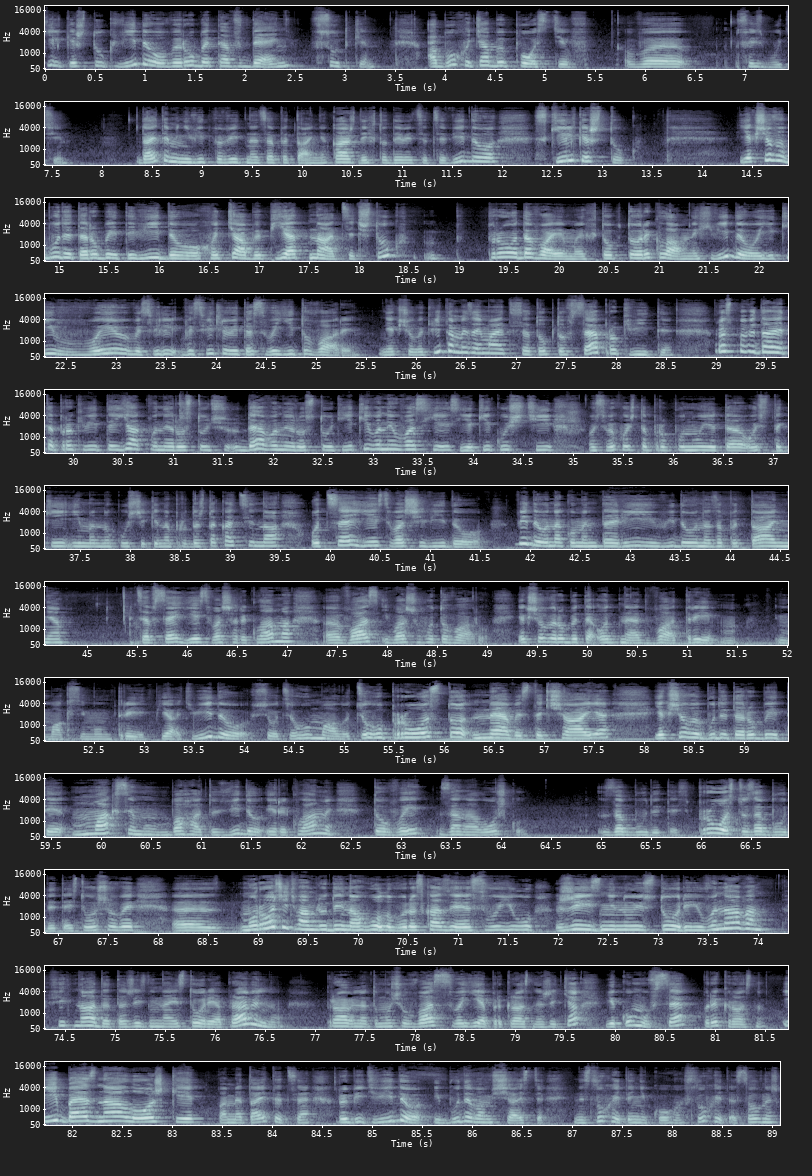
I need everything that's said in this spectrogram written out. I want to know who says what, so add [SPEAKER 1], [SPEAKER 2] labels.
[SPEAKER 1] скільки штук відео ви робите в день, в сутки, або хоча б постів в Фейсбуці. Дайте мені відповідь на це питання. Кожен, хто дивиться це відео, скільки штук. Якщо ви будете робити відео хоча б 15 штук, продаваємих, тобто рекламних відео, які ви висвітлюєте свої товари. Якщо ви квітами займаєтеся, тобто все про квіти. Розповідаєте про квіти, як вони ростуть, де вони ростуть, які вони у вас є, які кущі. Ось ви хочете пропонуєте ось такі іменно кущики на продаж. Така ціна. Оце є ваші відео. Відео на коментарі, відео на запитання. Це все є ваша реклама е, вас і вашого товару. Якщо ви робите одне, два, три, максимум 3-5 відео, все, цього мало. Цього просто не вистачає. Якщо ви будете робити максимум багато відео і реклами, то ви за наложку забудетесь, просто забудетесь, тому що ви е, морочить вам людина голову, розказує свою жизненну історію. Вона вам фіг надо та жизненна історія, правильно? Правильно, тому що у вас своє прекрасне життя, в якому все прекрасно. І без наложки. Пам'ятайте це, робіть відео і буде вам щастя. Не слухайте нікого, слухайте сонечко.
